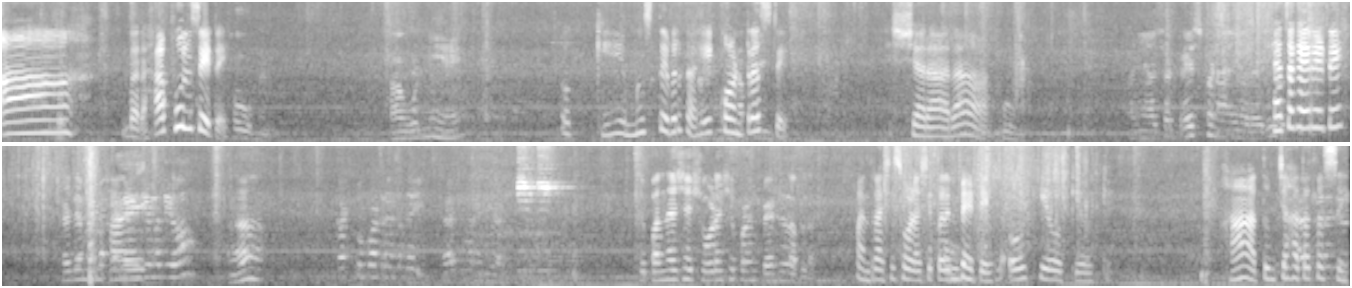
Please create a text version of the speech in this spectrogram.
आ, बरं हा फुल सेट आहे. हो हा ओढणी आहे. ओके मस्त आहे बरं का. हे कॉन्ट्रास्ट आहे. शरारा. हो. आणि असा ड्रेस पण आहे. ह्याचा काय रेट आहे? हा. आहे हा. ते पंधराशे सोळाशे पर्यंत भेटेल आपला. पंधराशे सोळाशे पर्यंत भेटेल. Okay okay okay. हां तुमच्या हातात असेल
